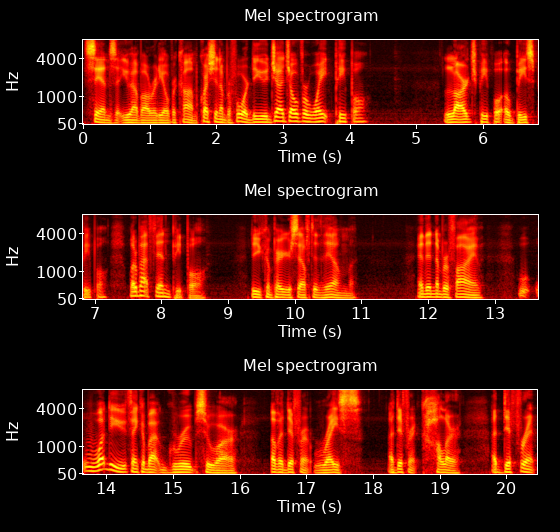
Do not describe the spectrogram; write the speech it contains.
sins that you have already overcome? Question number four Do you judge overweight people? large people, obese people? What about thin people? Do you compare yourself to them? And then number five, what do you think about groups who are of a different race, a different color, a different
